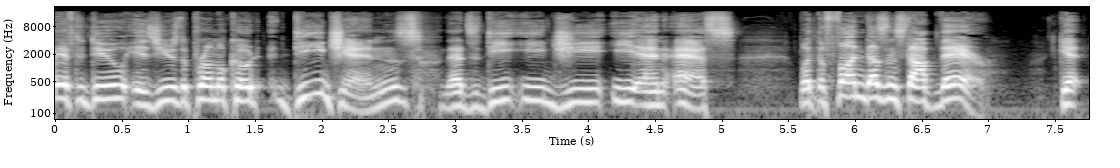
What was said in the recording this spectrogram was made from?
you have to do is use the promo code DEGENS, that's D E G E N S. But the fun doesn't stop there. Get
